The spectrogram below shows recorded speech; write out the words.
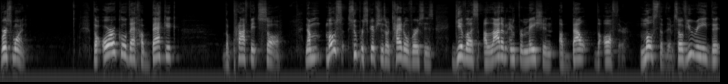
Verse 1 The oracle that Habakkuk the prophet saw. Now, most superscriptions or title verses give us a lot of information about the author, most of them. So if you read the,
